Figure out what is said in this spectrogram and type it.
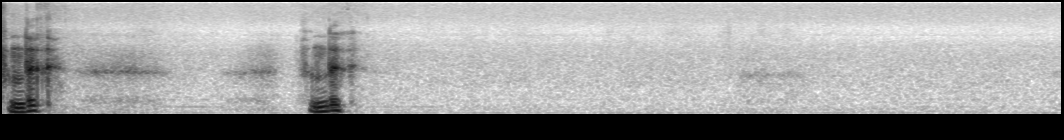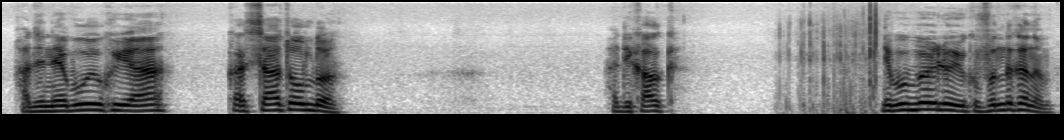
Fındık. Fındık. Hadi ne bu uyku ya? Kaç saat oldu? Hadi kalk. Ne bu böyle uyku Fındık Hanım?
